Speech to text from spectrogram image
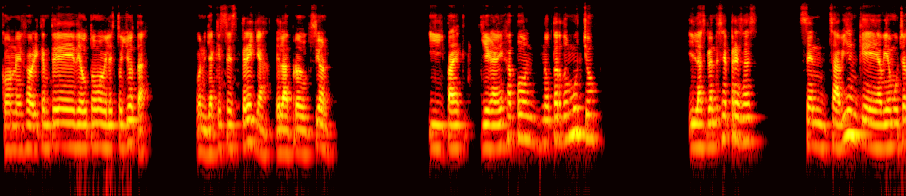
con el fabricante de automóviles Toyota, bueno, ya que es estrella de la producción. Y para llegar en Japón no tardó mucho y las grandes empresas sabían que había mucha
